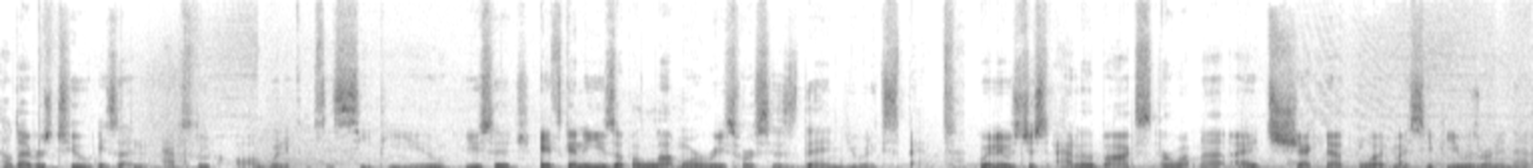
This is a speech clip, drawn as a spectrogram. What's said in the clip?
Helldivers 2 is an absolute hog when it comes to CPU usage. It's going to use up a lot more resources than you would expect. When it was just out of the box or whatnot, I checked out what my CPU was running at,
